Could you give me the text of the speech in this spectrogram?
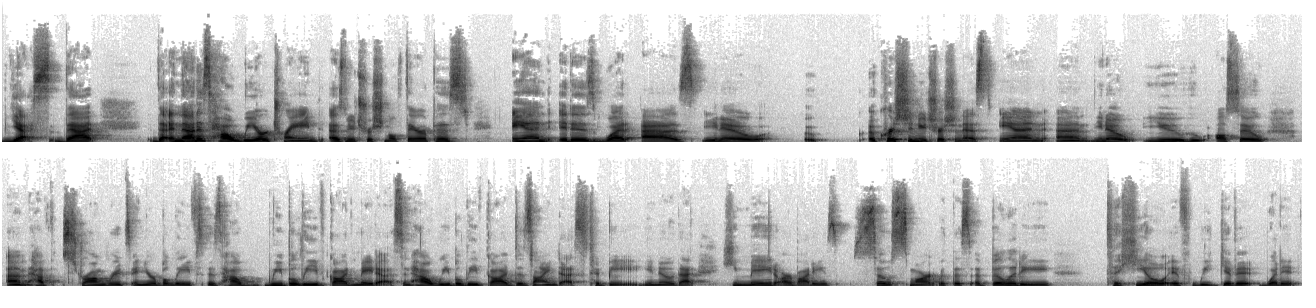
yes that, that and that is how we are trained as nutritional therapists, and it is what as you know a Christian nutritionist and um, you know you who also um, have strong roots in your beliefs is how we believe God made us and how we believe God designed us to be. You know, that He made our bodies so smart with this ability to heal if we give it what it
